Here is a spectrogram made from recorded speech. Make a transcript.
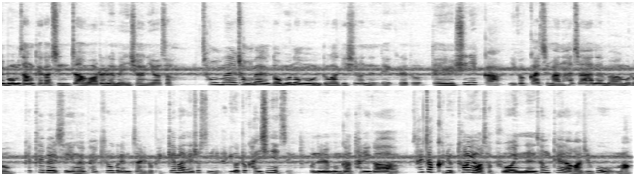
오늘 몸 상태가 진짜 와르르 멘션이어서 정말 정말 너무너무 운동하기 싫었는데 그래도 내일 쉬니까 이것까지만 하자 하는 마음으로 캐틀벨 스윙을 8kg짜리로 100개만 해줬습니다. 이것도 간신히 했어요. 오늘은 뭔가 다리가 살짝 근육통이 와서 부어있는 상태라 가지고 막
